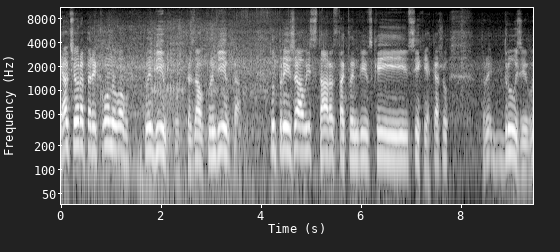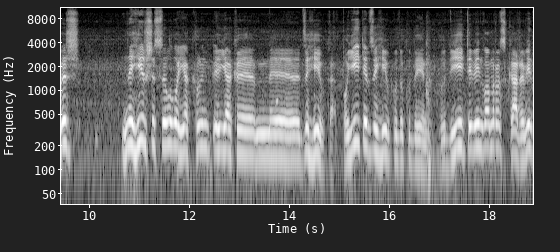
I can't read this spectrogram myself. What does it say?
Я вчора переконував Климбівку, казав Климбівка. Тут приїжджав і староста Климбівський, і всіх. Я кажу, «При- друзі, ви ж не гірше село, як, Клим... як е, е, Дзигівка. Поїдьте в Дзигівку до Кудими. Поїдьте, він вам розкаже. Він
